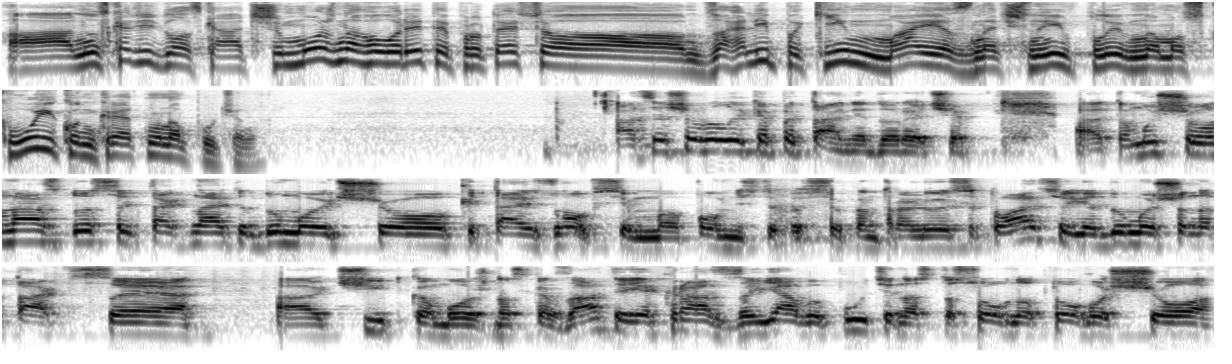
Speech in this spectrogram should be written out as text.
А ну скажіть, будь ласка, а чи можна говорити про те, що взагалі Пекін має значний вплив на Москву і конкретно на Путіна? А це ще велике питання, до речі, тому що у нас досить так знаєте, думають, що Китай зовсім повністю всю контролює ситуацію. Я думаю, що не так все чітко можна сказати. Якраз заяви Путіна стосовно того, що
